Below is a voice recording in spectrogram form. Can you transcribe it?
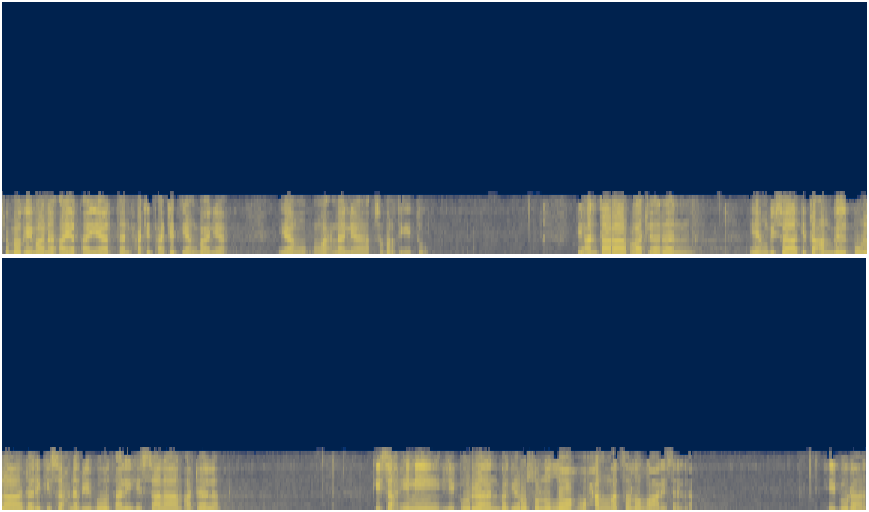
Sebagaimana ayat-ayat dan hadith-hadith yang banyak yang maknanya seperti itu. Di antara pelajaran yang bisa kita ambil pula dari kisah Nabi Hud alaihi salam adalah Kisah ini hiburan bagi Rasulullah Muhammad sallallahu alaihi wasallam. Hiburan.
